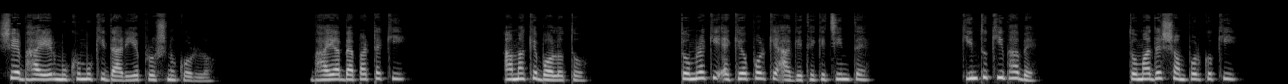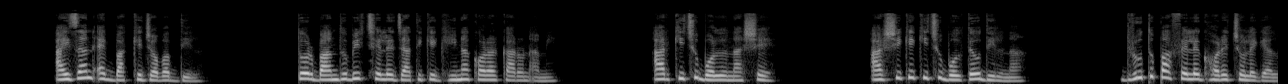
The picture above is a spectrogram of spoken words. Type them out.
সে ভাইয়ের মুখোমুখি দাঁড়িয়ে প্রশ্ন করল ভাইয়া, ব্যাপারটা কি? আমাকে বলো তো। তোমরা কি একে অপরকে আগে থেকে চিনতে? কিন্তু কীভাবে? তোমাদের সম্পর্ক কি? আইজান এক বাক্যে জবাব দিল, তোর বান্ধবীর ছেলে জাতিকে ঘৃণা করার কারণ আমি। আর কিছু বলল না সে। আরশিকে কিছু বলতেও দিল না। দ্রুত পা ফেলে ঘরে চলে গেল।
